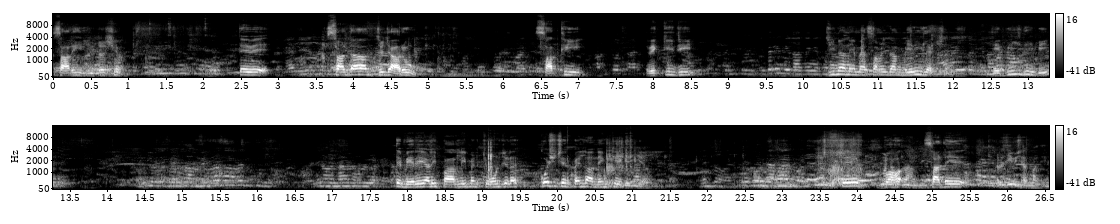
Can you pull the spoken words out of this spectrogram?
ਸਾਰੀ ਲੀਡਰਸ਼ਿਪ ਤੇ ਸਾਡਾ ਜੁਝਾਰੂ ਸਾਥੀ ਵਿੱਕੀ ਜੀ, ਜਿਨ੍ਹਾਂ ਨੇ ਮੈਂ ਸਮਝਦਾ ਮੇਰੀ ਇਲੈਕਸ਼ਨ ਦੇਬੀ ਜੀ ਦੀ ਵੀ ਤੇ ਮੇਰੇ ਵਾਲੀ ਪਾਰਲੀਮੈਂਟ ਚੋਣ ਜਿਹੜਾ ਕੁਝ ਚਿਰ ਪਹਿਲਾਂ ਨਿੰਗ ਕੇ ਗਈ ਆ। ਤੇ ਬਹੁਤ ਸਾਡੇ ਰਜੀਵ ਸ਼ਰਮਾ ਜੀ।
